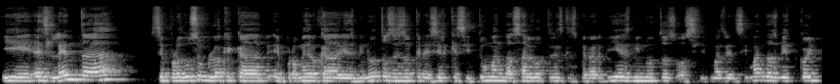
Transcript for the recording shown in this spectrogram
y es lenta, se produce un bloque cada, en promedio cada 10 minutos. Eso quiere decir que si tú mandas algo, tienes que esperar 10 minutos, o si más bien si mandas Bitcoin,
